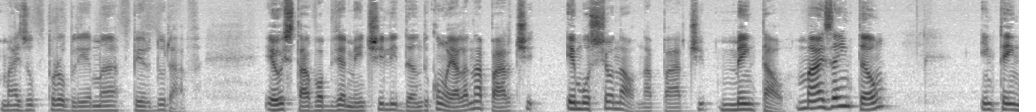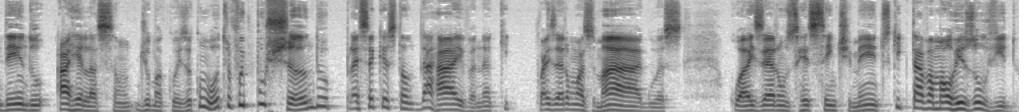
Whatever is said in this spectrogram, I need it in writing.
mas o problema perdurava. Eu estava, obviamente, lidando com ela na parte emocional, na parte mental. Mas aí, então, entendendo a relação de uma coisa com outra, fui puxando para essa questão da raiva, né? Que, quais eram as mágoas, quais eram os ressentimentos, o que estava mal resolvido.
